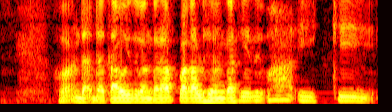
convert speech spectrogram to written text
kok nggak ada tahu itu kantor apa kalau jalan kaki itu wah iki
